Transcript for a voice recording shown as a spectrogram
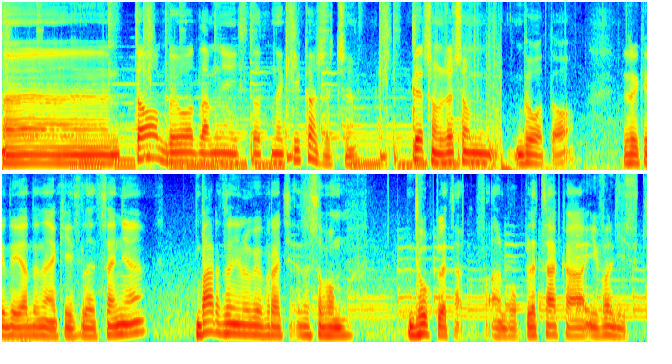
e, to było dla mnie istotne kilka rzeczy. Pierwszą rzeczą było to, że kiedy jadę na jakieś zlecenie, bardzo nie lubię brać ze sobą dwóch plecaków, albo plecaka i walizki.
